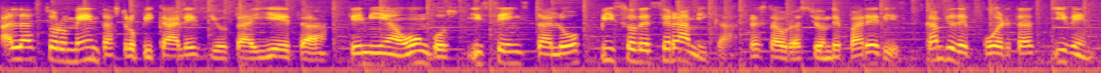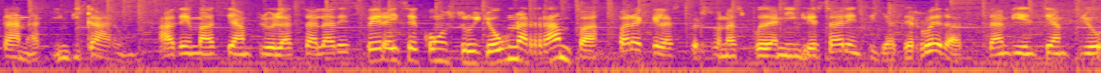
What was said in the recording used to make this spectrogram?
a las tormentas tropicales Iota y Eta. Tenía hongos y se instaló piso de cerámica, restauración de paredes, cambio de y ventanas, indicaron. Además, se amplió la sala de espera y se construyó una rampa para que las personas puedan ingresar en sillas de ruedas. También se amplió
